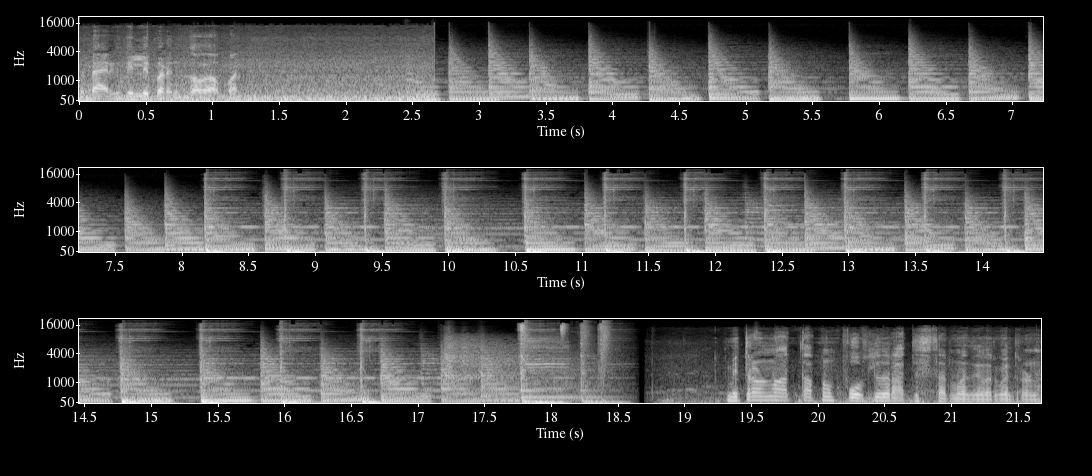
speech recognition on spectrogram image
तर डायरेक्ट दिल्लीपर्यंत जाऊ आपण. मित्रांनो आता आपण पोहोचलो राजस्थानमध्ये बरं मित्रांनो.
